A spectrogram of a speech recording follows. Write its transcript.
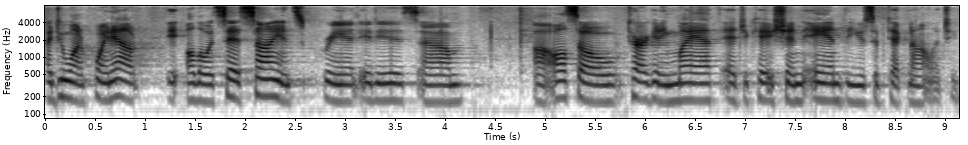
I do want to point out, it- although it says science grant, it is um, uh, also targeting math education and the use of technology.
